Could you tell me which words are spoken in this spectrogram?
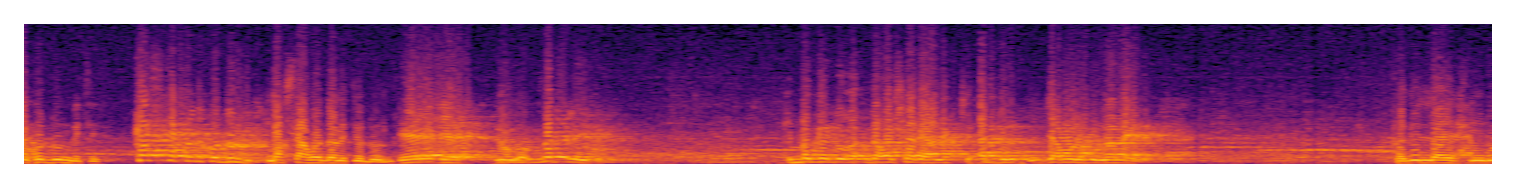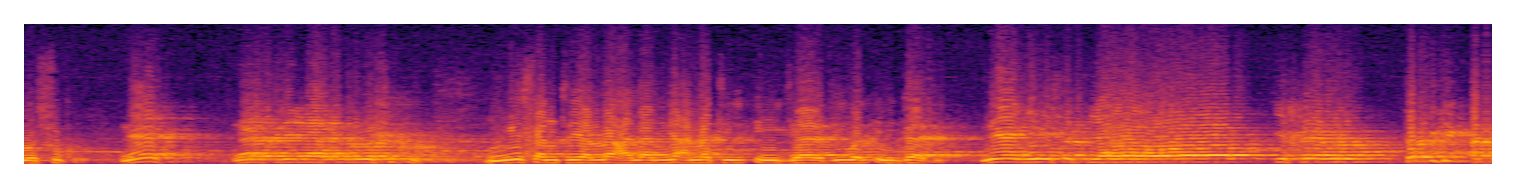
na ko dund ci kaste ko di ko dund ndax sax wa dana ca dund déedéet du métti lay dund ki bëgg a doxal doxal sharia nag ci adduna jamono bi noonu lay def fa lillahi alhamdu wa shukru ne ne lillahi alhamdu wa shukru ñu ngi sant yàlla ala nicmati al ijaadi wal imdaadi ne ñu ngi sant yàlla lool ci xéewal tëbb gi ak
